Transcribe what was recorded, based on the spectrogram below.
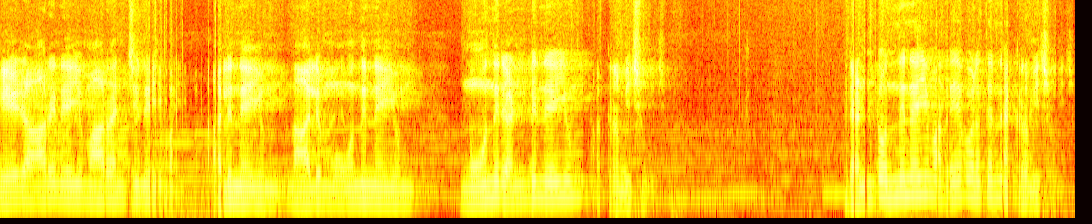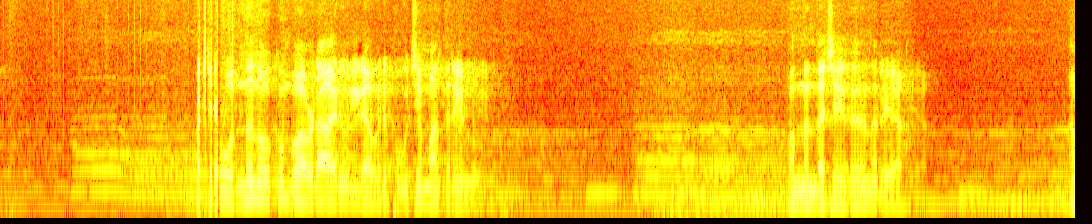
ഏഴ് ആറിനെയും ആറ് അഞ്ചിനെയും നാലിനെയും നാല് മൂന്നിനെയും മൂന്ന് രണ്ടിനെയും ആക്രമിച്ചു. രണ്ട് ഒന്നിനെയും അതേപോലെ തന്നെ ആക്രമിച്ചു. പക്ഷെ ഒന്ന് നോക്കുമ്പോൾ അവിടെ ആരുമില്ല ഒരു പൂജ്യം മാത്രമേ ഉള്ളൂ. ഒന്നെന്താ ചെയ്തതെന്നറിയാ? ആ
